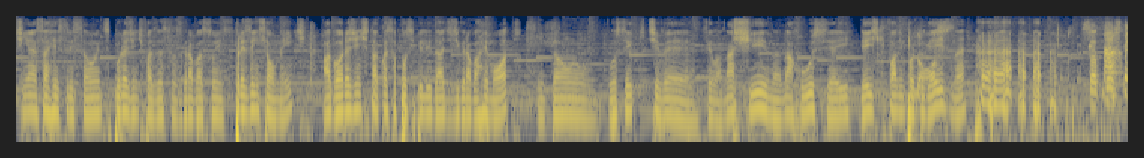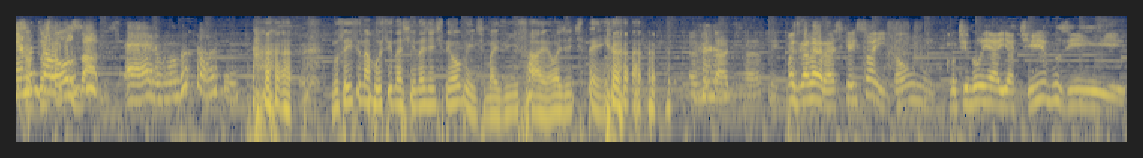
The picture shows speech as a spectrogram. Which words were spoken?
tinha essa restrição antes por a gente fazer essas gravações presencialmente. Agora a gente está com essa possibilidade de gravar remoto. Então, você que tiver, sei lá, na China, na Rússia aí, desde que fale em português, Nossa. né? Nós temos tá ouvintes. É, no mundo todo. Não sei se na Rússia e na China a gente tem ouvinte, mas em Israel a gente tem. É verdade, Israel tem. Mas galera, acho que é isso aí. Então continuem aí ativos e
